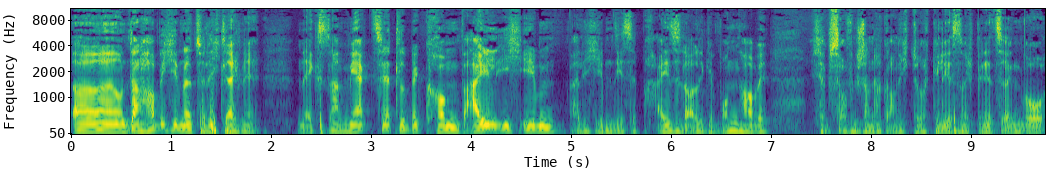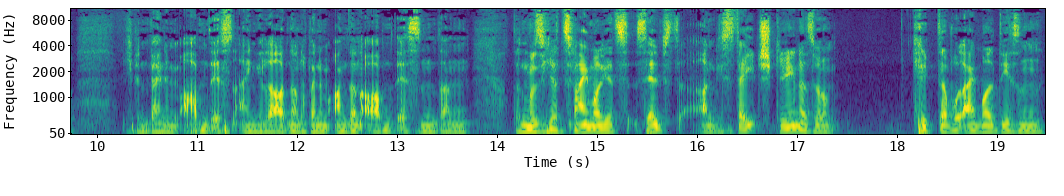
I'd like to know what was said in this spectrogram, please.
Äh, und dann habe ich eben natürlich gleich eine, einen extra Merkzettel bekommen, weil ich eben, weil ich eben diese Preise da alle gewonnen habe, ich habe es auf dem Stand noch gar nicht durchgelesen. Ich bin jetzt irgendwo, ich bin bei einem Abendessen eingeladen, dann noch bei einem anderen Abendessen. Dann, dann muss ich ja zweimal jetzt selbst an die Stage gehen. Also kriegt er wohl einmal diesen,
